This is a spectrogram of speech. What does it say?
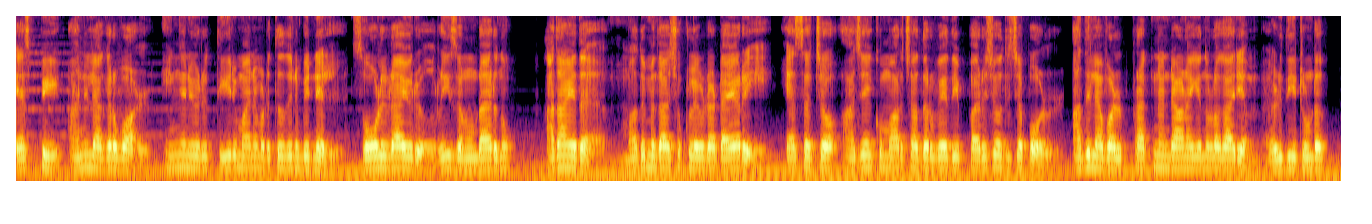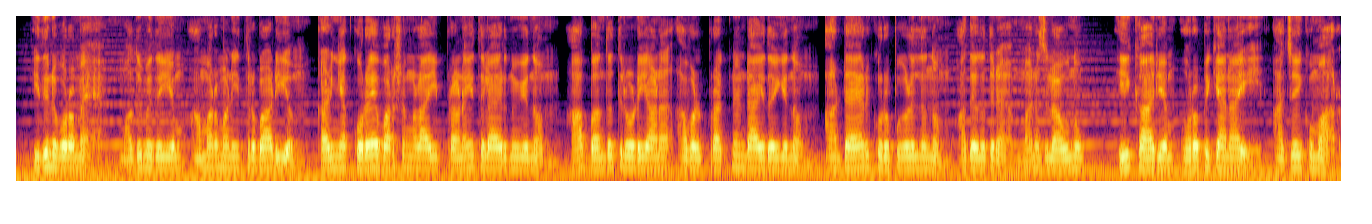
എസ് പി അനിൽ അഗർവാൾ ഇങ്ങനെയൊരു തീരുമാനമെടുത്തതിന് പിന്നിൽ സോളിഡായൊരു റീസൺ ഉണ്ടായിരുന്നു. അതായത് മധുമിത ശുക്ലയുടെ diary S H O Ajay Kumar Chaturvedi പരിശോധിച്ചപ്പോൾ അതിലവൾ പ്രഗ്നന്റ് ആണ് എന്നുള്ള കാര്യം എഴുതിയിട്ടുണ്ട്. ഇതിനു പുറമെ മധുമിതയും അമർമണി ത്രിപാഠിയും കഴിഞ്ഞ കുറെ വർഷങ്ങളായി പ്രണയത്തിലായിരുന്നു എന്നും ആ ബന്ധത്തിലൂടെയാണ് അവൾ പ്രഗ്നന്റ് ആയത് എന്നും ആ ഡയറി കുറിപ്പുകളിൽ നിന്നും അദ്ദേഹത്തിന് മനസ്സിലാവുന്നു. ഈ കാര്യം ഉറപ്പിക്കാനായി അജയ് കുമാർ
